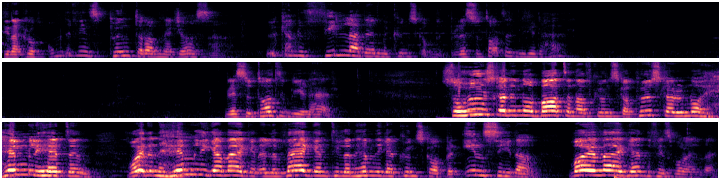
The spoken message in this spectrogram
dina kropp, om det finns punkter av najasa, hur kan du fylla den med kunskap? Resultatet blir det här. Resultatet blir det här. Så hur ska du nå baten av kunskap? Hur ska du nå hemligheten? Vad är den hemliga vägen? Eller vägen till den hemliga kunskapen? Insidan. Vad är vägen? Det finns bara en väg.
